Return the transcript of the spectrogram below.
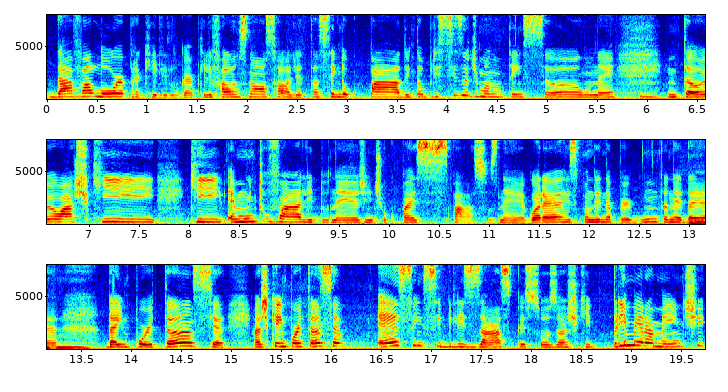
dá valor para aquele lugar, porque ele fala assim, nossa, olha, tá sendo ocupado, então precisa de manutenção, né? Então, eu acho que, que é muito válido, né, a gente ocupar esses espaços, né? Agora, respondendo a pergunta, né, da, da importância, acho que a importância é sensibilizar as pessoas, eu acho que primeiramente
